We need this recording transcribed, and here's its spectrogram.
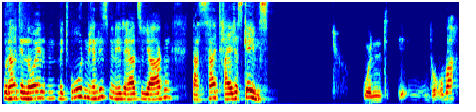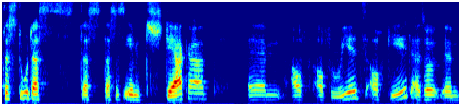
und halt den neuen Methoden, Mechanismen hinterher zu jagen. Das ist halt Teil des Games. Und äh, beobachtest du, dass, dass, dass es eben stärker ähm, auf, auf Reels auch geht. Also ähm,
